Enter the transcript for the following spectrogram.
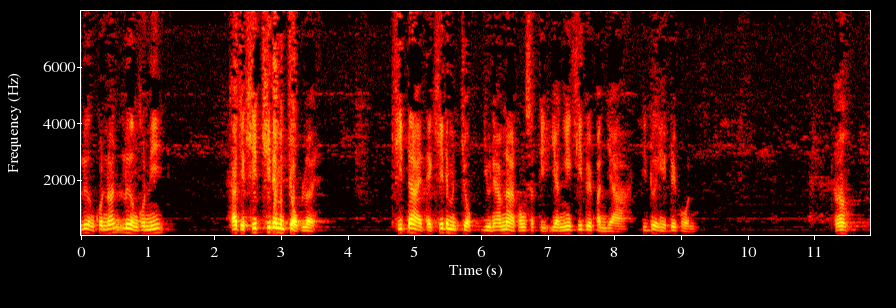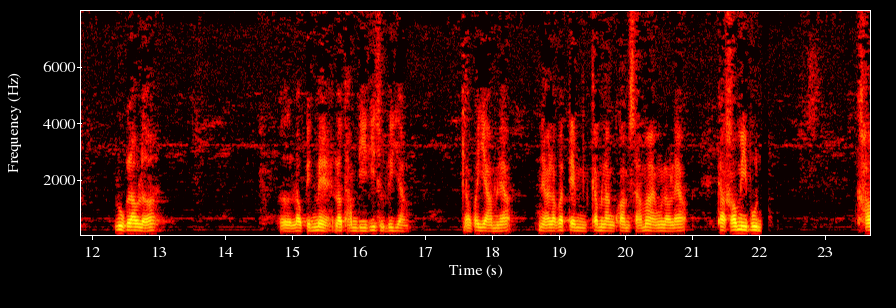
เรื่องคนนั้นเรื่องคนนี้ ถ้าจะคิดคิดให้มันจบเลย คิดได้แต่คิดให้มันจบอยู่ในอำนาจของสติ อย่างนี้คิดด้วยปัญญา คิดด้วยเหตุด้วยผล เอา้าลูกเราเหรอ เออ เราเป็นแม่ เราทำดีที่สุดหรือยัง เราพยายามแล้วเนี่ยเราก็เต็มกำลังความสามารถของเราแล้ว ถ้าเขามีบุญ เขา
